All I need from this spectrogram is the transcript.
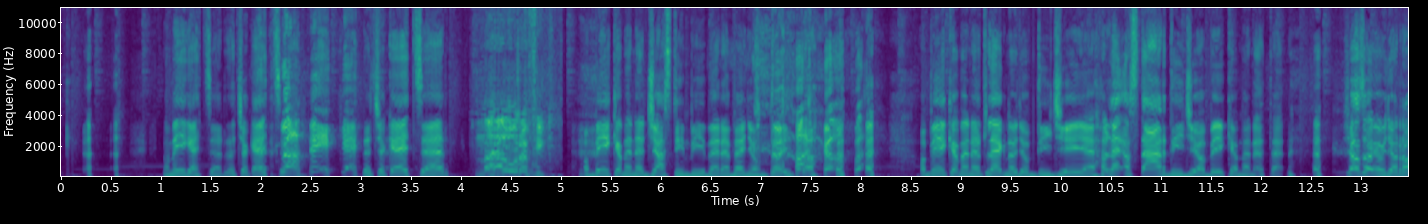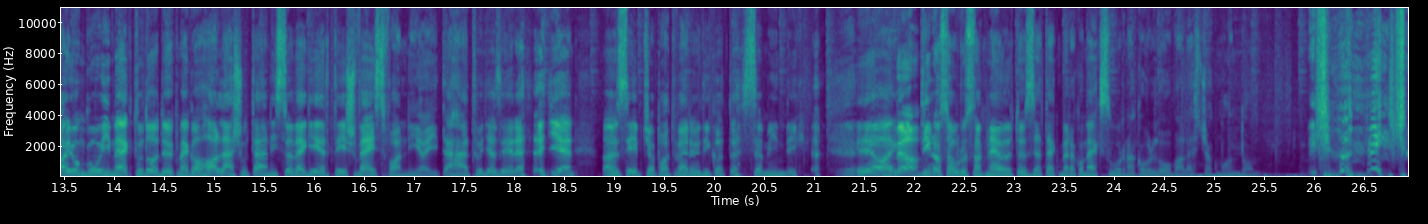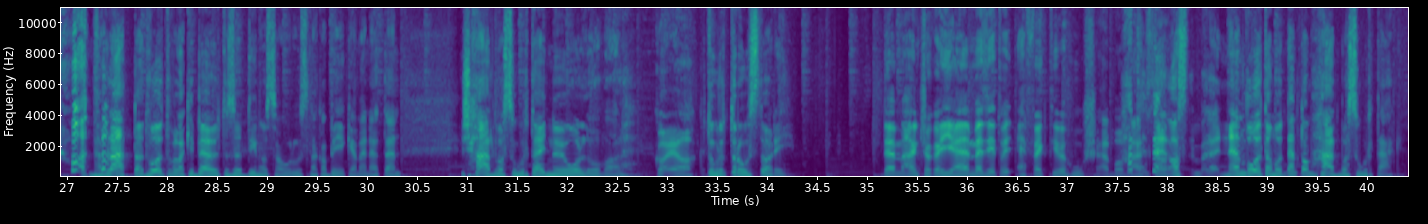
Na még egyszer, de csak egyszer. Na végeg! De csak egyszer. Na hello, Röfik! A békemenet Justin Bieberre benyomta itt a, a békemenet legnagyobb DJ-je, a, le, a sztár DJ a békemeneten. És az olyan, hogy a rajongói meg, tudod, ők meg a hallás utáni szövegértés Weiss fanniai. Tehát, hogy azért egy ilyen nagyon szép csapat verődik ott össze mindig. Jaj, Na. dinoszaurusznak ne öltözzetek, mert akkor megszúrnak ollóval, ezt csak mondom. Mi, so- mi so- Nem láttad? Volt valaki beöltözött dinoszaurusznak a békemeneten, és hátba szúrta egy nő ollóval. Kajak. True, true story. De már csak a jelmezét, vagy effektíve húsába Hát de azt, nem voltam ott, nem tudom, hátba szúrták.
